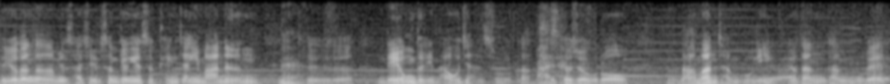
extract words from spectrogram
요단강 하면 사실 성경에서 굉장히 많은 네. 그 내용들이 나오지 않습니까? 맞아요. 대표적으로 나만 장군이 요단 강물에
